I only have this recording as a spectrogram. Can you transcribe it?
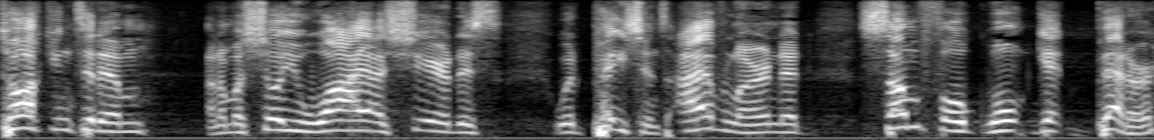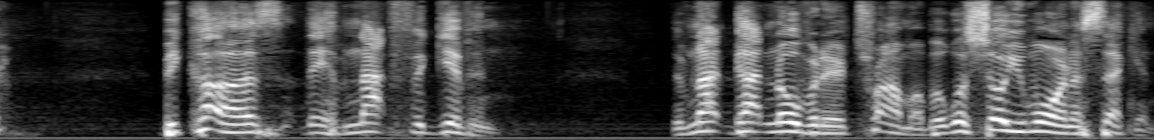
talking to them, and I'm gonna show you why I share this with patients. I have learned that some folk won't get better because they have not forgiven. They've not gotten over their trauma, but we'll show you more in a second.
